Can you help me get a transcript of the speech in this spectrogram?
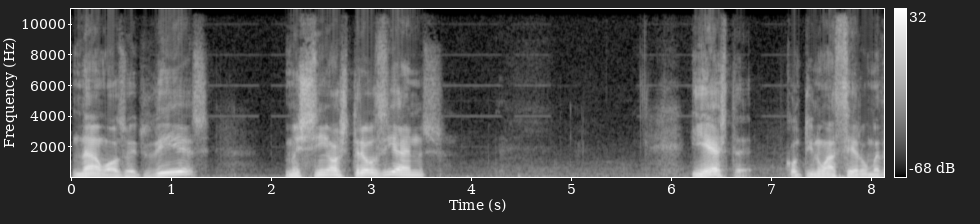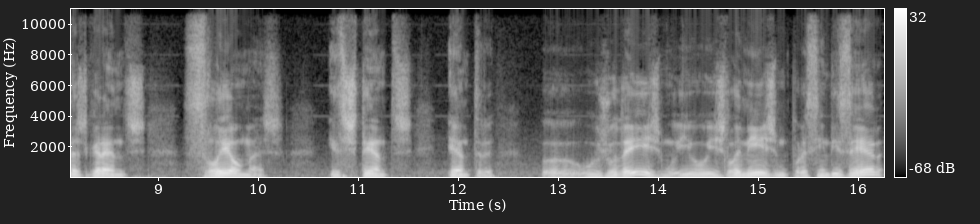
não aos oito dias, mas sim aos 13 anos. E esta continua a ser uma das grandes celeumas existentes entre uh, o judaísmo e o islamismo, por assim dizer,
